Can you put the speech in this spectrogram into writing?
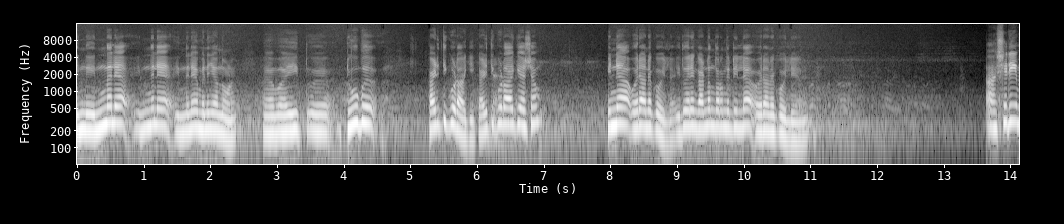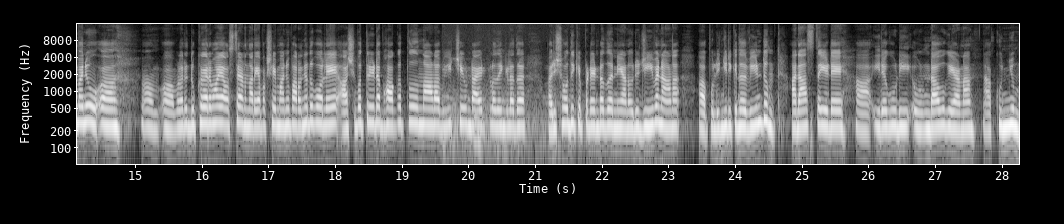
ഇന്ന് ഇന്നലെ ഇന്നലെ ഇന്നലെ മെനഞ്ഞാന്നോണ്. ഈ ട്യൂബ് കഴുത്തിക്കൂടാക്കി. കഴുത്തിക്കൂടാക്കിയ ശേഷം പിന്നെ ഒരനക്കവും ഇല്ല. ഇതുവരെയും കണ്ണും തുറന്നിട്ടില്ല ഒരനക്കവും ഇല്ലായിരുന്നു. ശരി മനു. വളരെ ദുഃഖകരമായ അവസ്ഥയാണെന്ന് അറിയാം. പക്ഷേ മനു പറഞ്ഞതുപോലെ ആശുപത്രിയുടെ ഭാഗത്തു നിന്നാണ് വീഴ്ച ഉണ്ടായിട്ടുള്ളതെങ്കിൽ അത് പരിശോധിക്കപ്പെടേണ്ടത് തന്നെയാണ്. ഒരു ജീവനാണ് പുലിഞ്ഞിരിക്കുന്നത്. വീണ്ടും അനാസ്ഥയുടെ ഇരകൂടി ഉണ്ടാവുകയാണ് കുഞ്ഞും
